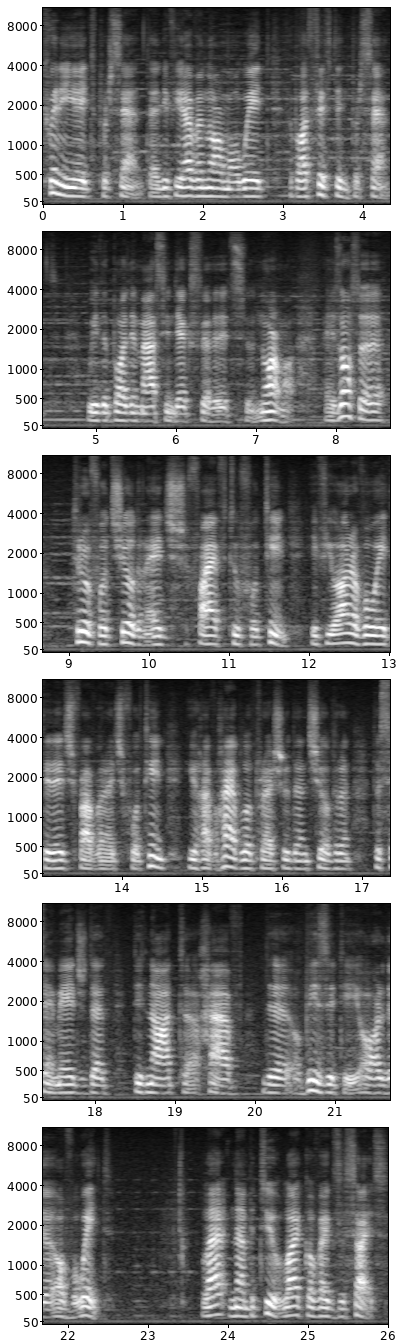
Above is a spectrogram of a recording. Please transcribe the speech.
28%. And if you have a normal weight, about 15% with the body mass index that it's normal. It's also true for children age 5 to 14. If you are overweight at age 5 or age 14, you have higher blood pressure than children the same age that did not uh, have the obesity or the overweight. La number two, lack of exercise.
